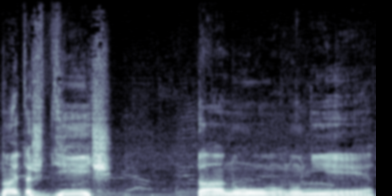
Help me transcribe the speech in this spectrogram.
Ну это ж дичь. Да ну, ну нет.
